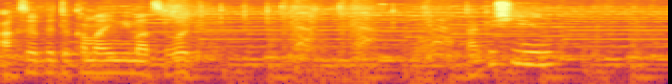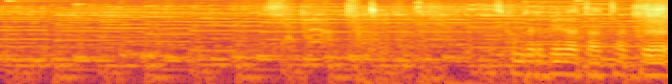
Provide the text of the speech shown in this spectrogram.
Axel, bitte komm mal irgendwie mal zurück. Dankeschön. Kommt seine behinderte Attacke.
